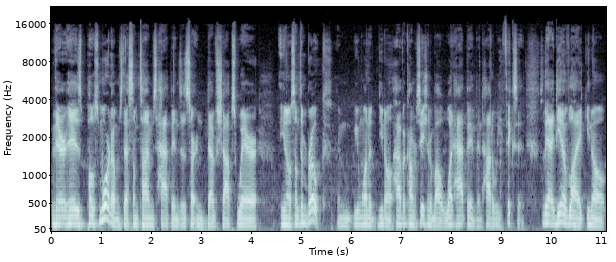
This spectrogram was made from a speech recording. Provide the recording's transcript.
there is postmortems that sometimes happens in certain dev shops where you know something broke and we want to you know have a conversation about what happened and how do we fix it so the idea of like you know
